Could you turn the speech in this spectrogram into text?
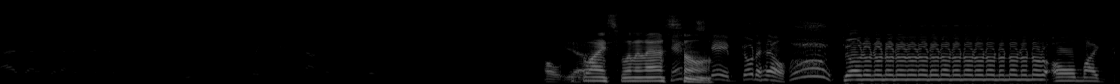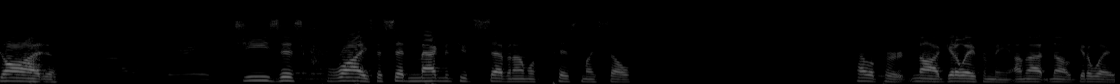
I, I gotta get out of here. Actually, oop, Lickitung's not looking too good. Oh yeah. twice. What an Can't asshole! escape. Go to hell. no, no, no, no, no, no, no, no, no, no, no, no, no, no, no, no. Oh my god. Oh, that was scary. Jesus Christ. That said magnitude 7. I almost pissed myself. Pelipper. Nah, get away from me. I'm out. No, get away.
